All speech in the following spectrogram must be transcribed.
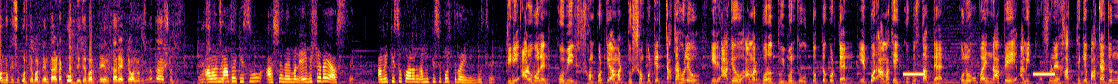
অন্য কিছু করতে পারতেন তার একটা কোপ দিতে পারতেন তার একটা অন্য কিছু আসলে আমার মাথায় কিছু আসে না মানে এই বিষয়টাই আসছে। আমি কিছু করার আমি কিছু করতে পারিনি বুঝছে তিনি আরও বলেন কবির সম্পর্কে আমার দুঃসম্পর্কের চাচা হলেও এর আগেও আমার বড় দুই বোনকে উত্তপ্ত করতেন। এরপর আমাকে কুপ্রস্তাব দেন। কোনো উপায় না পেয়ে আমি ধর্ষণের হাত থেকে বাঁচার জন্য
